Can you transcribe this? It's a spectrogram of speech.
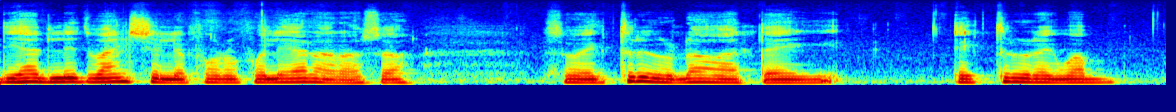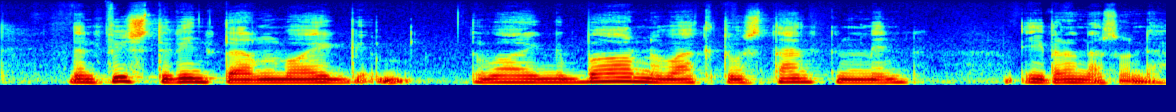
de hadde litt vanskelig for å få lærere, så, så jeg tror da at jeg Jeg tror jeg var Den første vinteren var jeg, var jeg barnevakt hos tanten min i Brønnøysundet.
